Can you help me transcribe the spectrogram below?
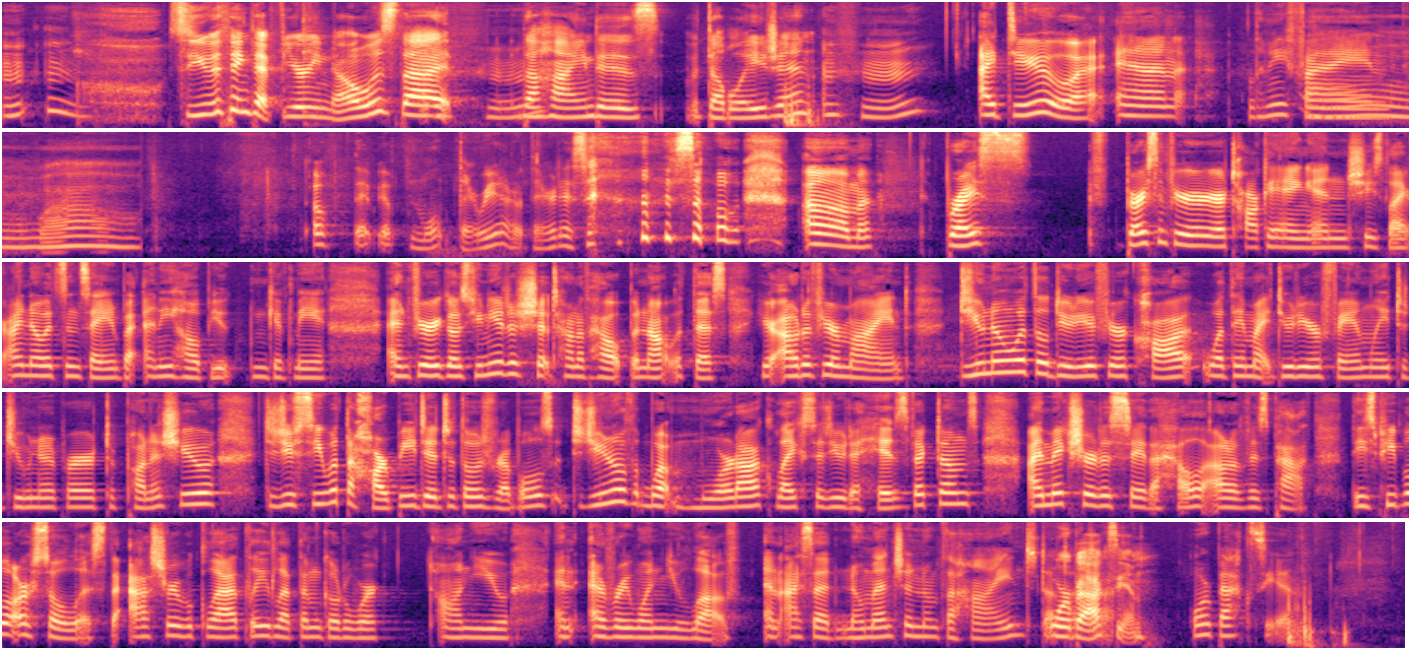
So you think that Fury knows that the Hind is a double agent? I do. And let me find. Oh wow. Oh, well, there we are. There it is. so, um, Bryce, Bryce and Fury are talking, and she's like, "I know it's insane, but any help you can give me." And Fury goes, "You need a shit ton of help, but not with this. You're out of your mind. Do you know what they'll do to you if you're caught? What they might do to your family, to Juniper, to punish you? Did you see what the Harpy did to those rebels? Did you know what Mordoc likes to do to his victims? I make sure to stay the hell out of his path. These people are soulless. The Asteri will gladly let them go to work." On you and everyone you love. And I said, no mention of the hind. Or Baxian. or Baxian,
